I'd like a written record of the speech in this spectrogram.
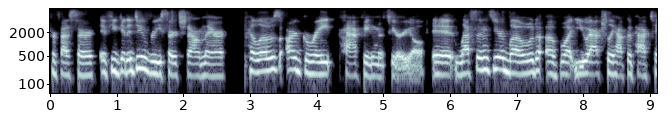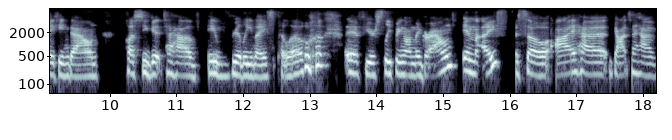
professor. If you get to do research down there, pillows are great packing material. It lessens your load of what you actually have to pack taking down. Plus, you get to have a really nice pillow if you're sleeping on the ground in the ice. So, I had got to have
